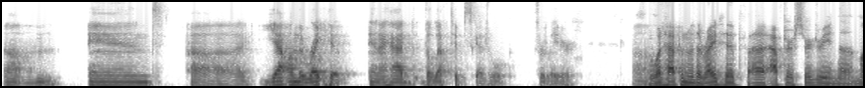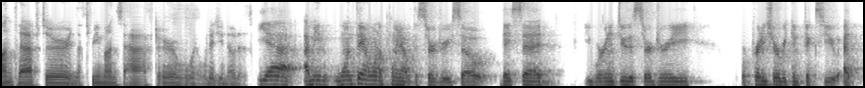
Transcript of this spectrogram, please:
um, and uh, yeah, on the right hip, and I had the left hip scheduled for later. Um, so what happened with the right hip uh, after surgery in the month after, in the three months after? What, what, did you notice? Yeah, I mean, one thing I want to point out with the surgery. So they said we're going to do this surgery. We're pretty sure we can fix you at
